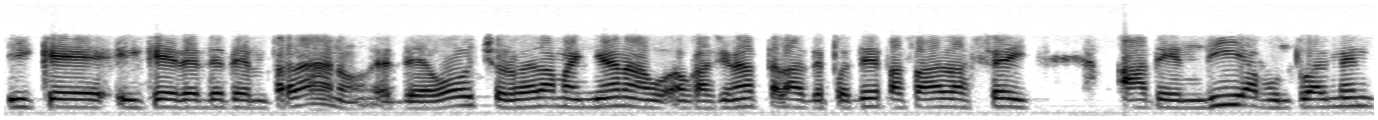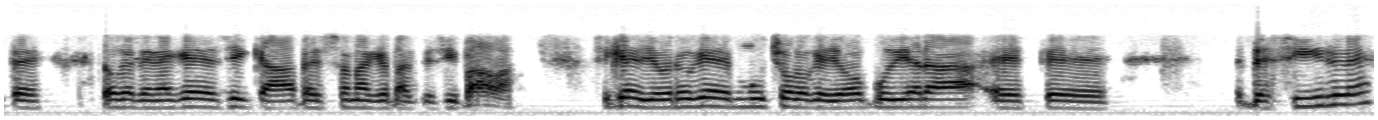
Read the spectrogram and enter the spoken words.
y que y que desde temprano, desde 8, 9 de la mañana, ocasiones hasta las, después de pasar las 6, atendía puntualmente lo que tenía que decir cada persona que participaba. Así que yo creo que es mucho lo que yo pudiera este decirle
